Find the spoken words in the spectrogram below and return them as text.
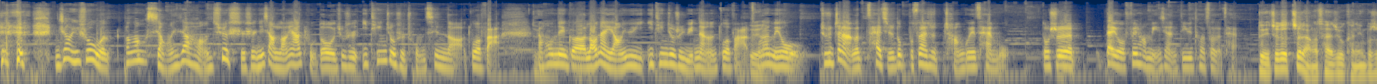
你这样一说，我刚刚想了一下，好像确实是。你想狼牙土豆，就是一听就是重庆的做法，然后那个老奶洋芋一听就是云南的做法，从来没有，就是这两个菜其实都不算是常规菜目，都是带有非常明显地域特色的菜。对，这个这两个菜就肯定不是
